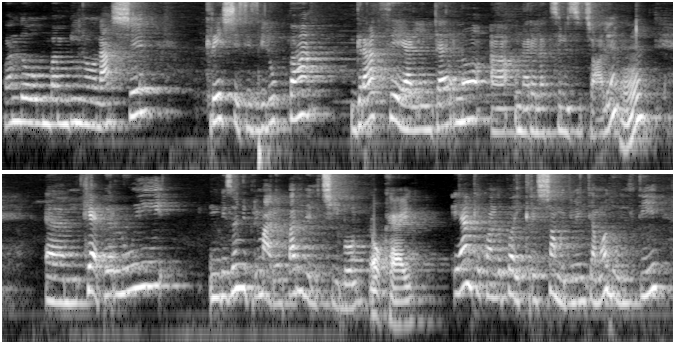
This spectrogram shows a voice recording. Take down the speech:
Quando un bambino nasce, cresce, si sviluppa grazie all'interno a una relazione sociale Mm? ehm, che è per lui un bisogno primario al pari del cibo. Ok. E anche quando poi cresciamo e diventiamo adulti,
